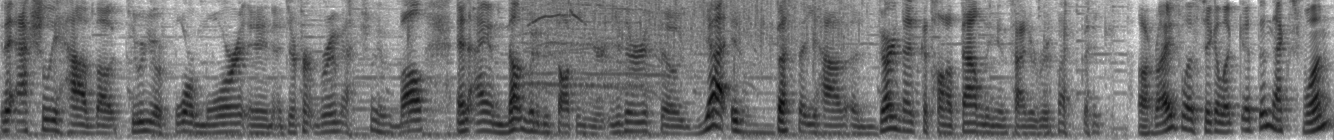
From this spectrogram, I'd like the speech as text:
And I actually have about three or four more in a different room actually as well. And I am not going to be stopping here either. So yeah, it's best that you have a very nice katana family inside your room, I think. Alright, so let's take a look at the next one.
